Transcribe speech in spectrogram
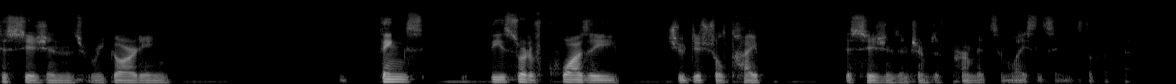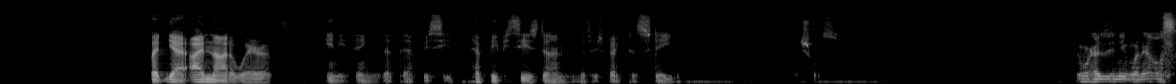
decisions regarding things, these sort of quasi judicial type decisions in terms of permits and licensing and stuff like that. But yeah, I'm not aware of anything that the FBC, FPPC has done with respect to state officials. Nor has anyone else?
